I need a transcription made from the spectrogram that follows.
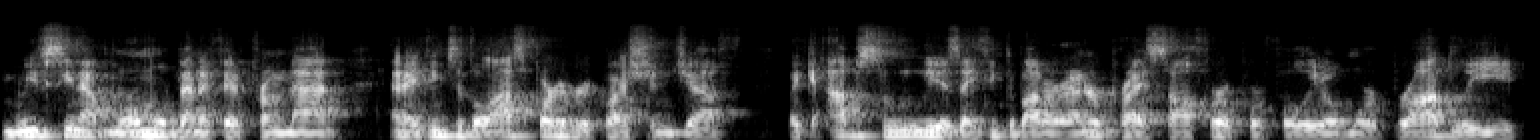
We've seen abnormal benefit from that. And i think to the last part of your question jeff like absolutely as i think about our enterprise software portfolio more broadly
